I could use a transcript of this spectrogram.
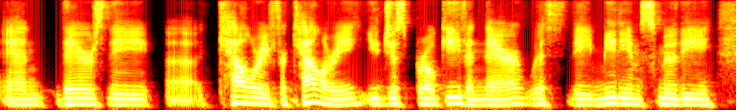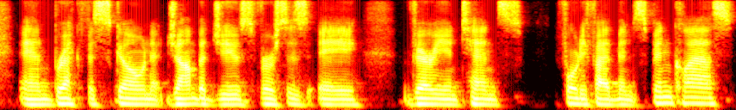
And there's the uh, calorie for calorie. You just broke even there with the medium smoothie and breakfast scone at Jamba Juice versus a very intense 45 minute spin class.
